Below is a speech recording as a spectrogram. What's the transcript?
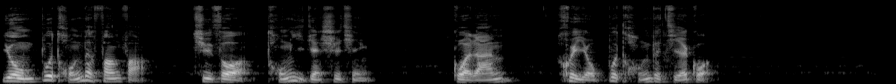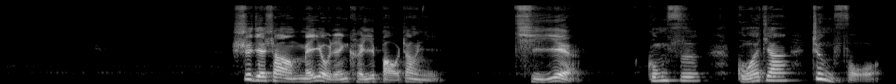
用不同的方法去做同一件事情，果然会有不同的结果。世界上没有人可以保障你，企业、公司、国家、政府、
